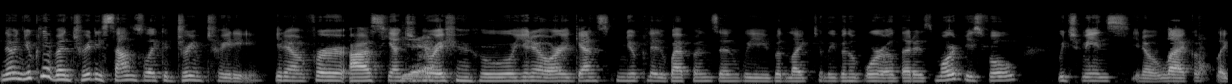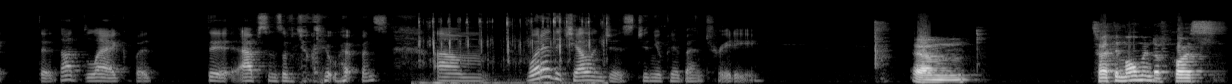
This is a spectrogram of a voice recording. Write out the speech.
You know, nuclear ban treaty sounds like a dream treaty, you know, for us young yeah. generation who, you know, are against nuclear weapons and we would like to live in a world that is more peaceful, which means, you know, lack of like the, not lack, but the absence of nuclear weapons. Um, what are the challenges to nuclear ban treaty? Um, so at the moment, of course,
